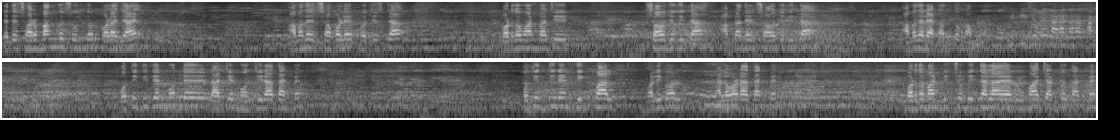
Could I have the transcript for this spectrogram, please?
যাতে সর্বাঙ্গ সুন্দর করা যায়, আমাদের সকলের প্রচেষ্টা, বর্ধমানবাসীর সহযোগিতা, আপনাদের সহযোগিতা আমাদের একান্ত কামনা অতিথিদের মধ্যে রাজ্যের মন্ত্রীরা থাকবেন। প্রতিদিনের দিকপাল ভলিবল খেলোয়াড়রা থাকবেন। বর্ধমান বিশ্ববিদ্যালয়ের উপাচার্য থাকবেন।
